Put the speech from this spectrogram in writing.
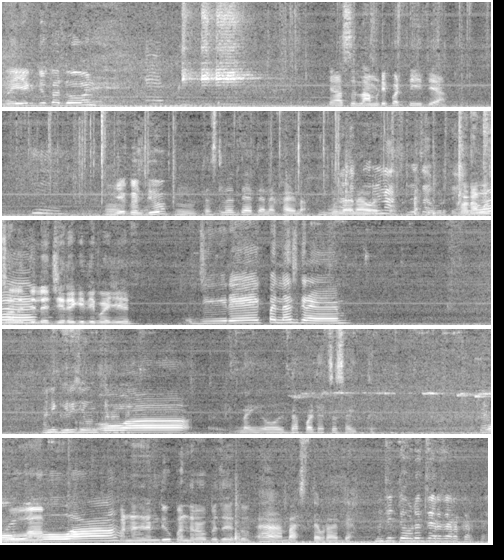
मग एक देऊ का दोन? हे असं लांबडी पट्टी त्या एकच देऊ? तसलंच द्या त्यांना खायला. मुलांना आवडतं. खडा मसाला दिले जिरे किती पाहिजेत? जिरे एक पन्नास ग्रॅम. आणि घरी जेवण. ओवा नाही ओ, धपाट्याचं साहित्य. ओ- ओवा. ओवा. पन्नास ग्राम देऊ पंधरा रुपयाचा येतो. हा बस तेवढा द्या. म्हणजे तेवढं जरा जरा करताय.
